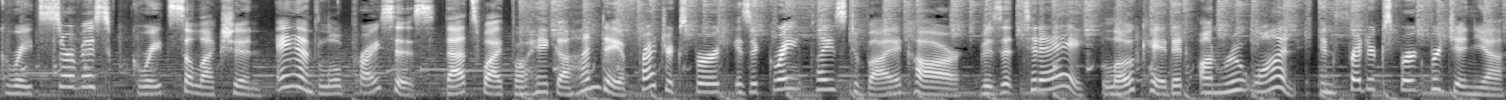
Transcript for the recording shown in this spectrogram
Great service, great selection, and low prices. That's why Pohanka Hyundai of Fredericksburg is a great place to buy a car. Visit today, located on Route 1 in Fredericksburg, Virginia.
